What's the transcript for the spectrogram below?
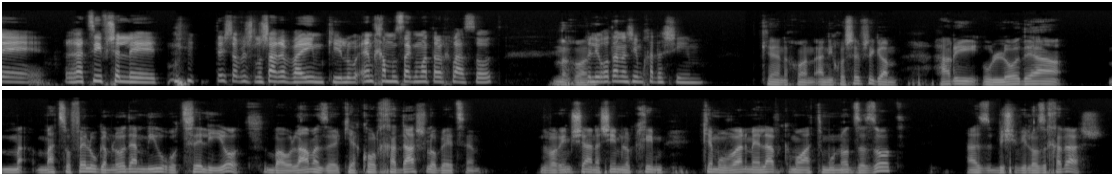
לרציף של אה, תשע ושלושה רבעים כאילו אין לך מושג מה אתה הולך לעשות נכון. ולראות אנשים חדשים. כן נכון אני חושב שגם הארי הוא לא יודע מה, מה צופה לו הוא גם לא יודע מי הוא רוצה להיות בעולם הזה כי הכל חדש לו בעצם. דברים שאנשים לוקחים כמובן מאליו כמו התמונות זזות אז בשבילו זה חדש.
